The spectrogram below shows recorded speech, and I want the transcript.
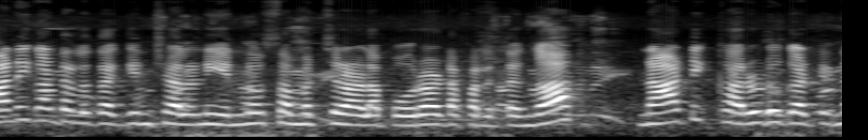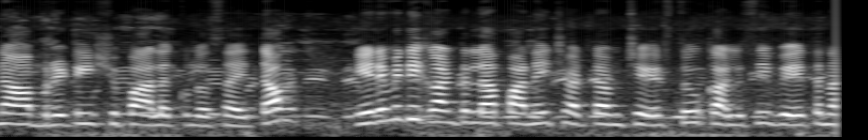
పని గంటలు తగ్గించాలని ఎన్నో సంవత్సరాల పోరాట ఫలితంగా నాటి కరుడు గట్టిన బ్రిటిష్ పాలకులు సైతం ఎనిమిది గంటల పని చట్టం చేస్తూ కలిసి వేతన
